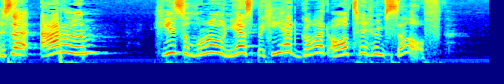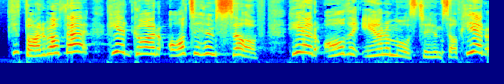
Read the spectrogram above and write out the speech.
is that Adam, he's alone, yes, but he had God all to himself. You thought about that? He had God all to himself. He had all the animals to himself. He had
